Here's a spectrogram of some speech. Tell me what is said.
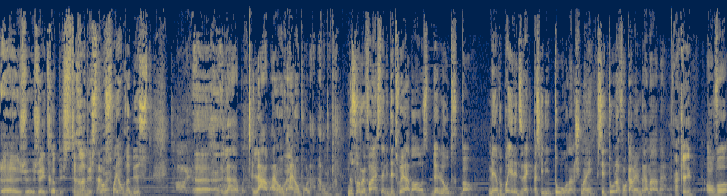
Euh, je, je vais être robuste. Robuste. Alors, Ouais. soyons robustes. Euh, L'arbre. L'arbre. Allons, allons pour l'arbre. allons pour l'arbre. Nous, ce qu'on veut faire, c'est d'aller détruire la base de l'autre bord. Mais on peut pas y aller direct parce qu'il y a des tours dans le chemin. Puis ces tours-là font quand même vraiment mal. OK. On va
